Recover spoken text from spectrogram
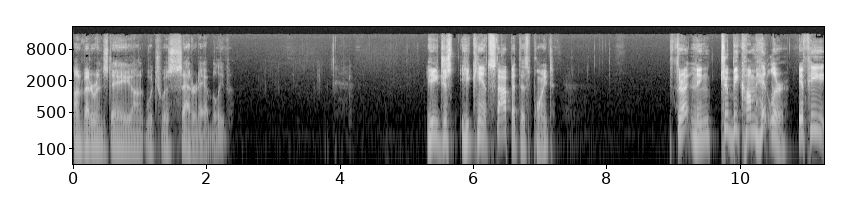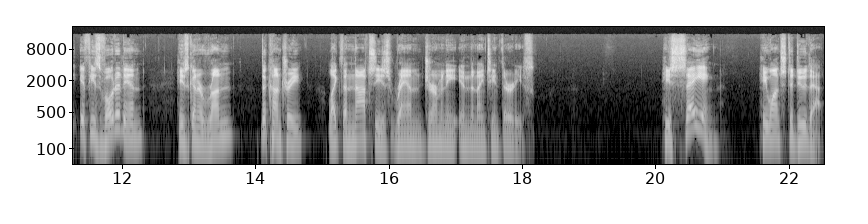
on Veterans Day, on, which was Saturday, I believe. He just he can't stop at this point threatening to become Hitler. If he if he's voted in, he's going to run the country like the Nazis ran Germany in the 1930s. He's saying he wants to do that.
